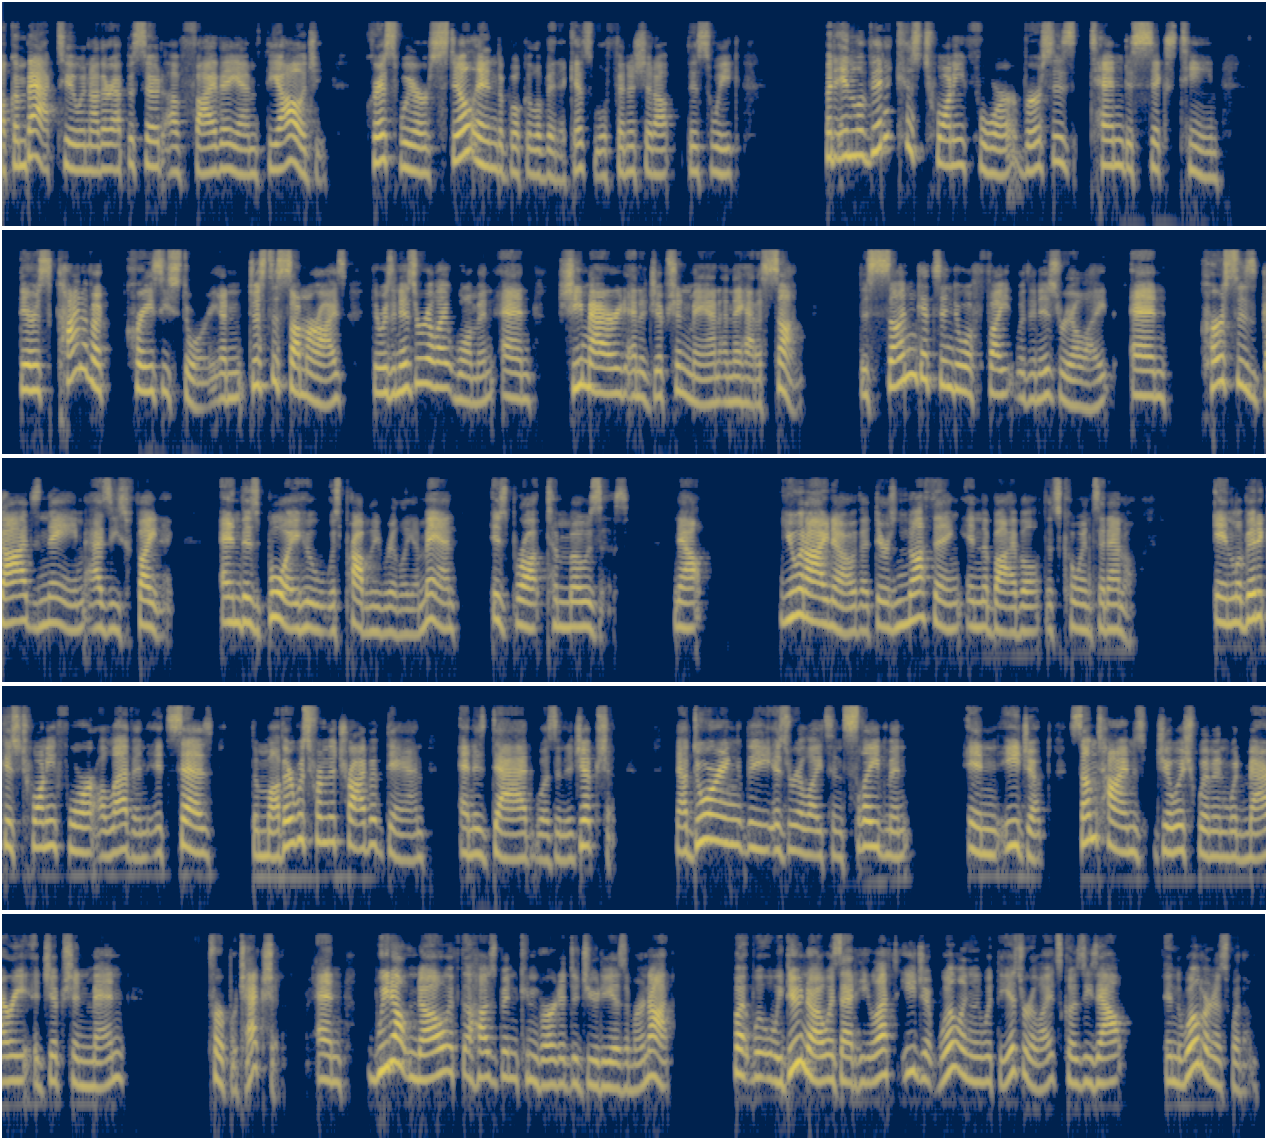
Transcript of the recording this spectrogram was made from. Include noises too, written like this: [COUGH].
Welcome back to another episode of 5 a.m. Theology. Chris, we're still in the book of Leviticus. We'll finish it up this week. But in Leviticus 24, verses 10 to 16, there's kind of a crazy story. And just to summarize, there was an Israelite woman and she married an Egyptian man and they had a son. The son gets into a fight with an Israelite and curses God's name as he's fighting. And this boy, who was probably really a man, is brought to Moses. Now, you and I know that there's nothing in the Bible that's coincidental. In Leviticus 24 11, it says the mother was from the tribe of Dan and his dad was an Egyptian. Now, during the Israelites' enslavement in Egypt, sometimes Jewish women would marry Egyptian men for protection. And we don't know if the husband converted to Judaism or not. But what we do know is that he left Egypt willingly with the Israelites because he's out in the wilderness with them.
